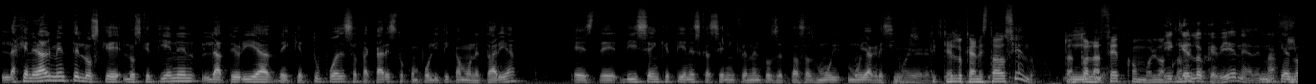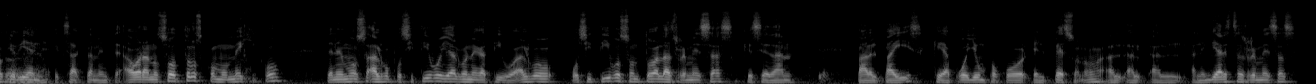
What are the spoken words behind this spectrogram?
la, generalmente los que, los que tienen la teoría de que tú puedes atacar esto con política monetaria, este, dicen que tienes que hacer incrementos de tasas muy, muy agresivos. Muy Que, agresivo. que es lo que han estado haciendo, tanto Y- la Fed como el Banco ¿Y qué es lo que viene, ¿Y además? qué es lo que viene? Exactamente. Ahora, nosotros como México tenemos algo positivo y algo negativo. Algo positivo son todas las remesas que se dan para el país, que apoya un poco el peso, ¿no? Al, al- al- enviar estas remesas,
